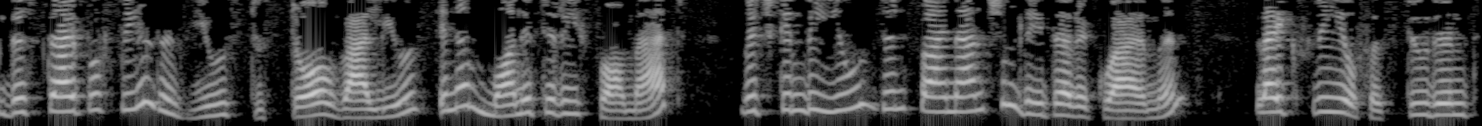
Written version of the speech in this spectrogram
This type of field is used to store values in a monetary format which can be used in financial data requirements like fee of a student,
